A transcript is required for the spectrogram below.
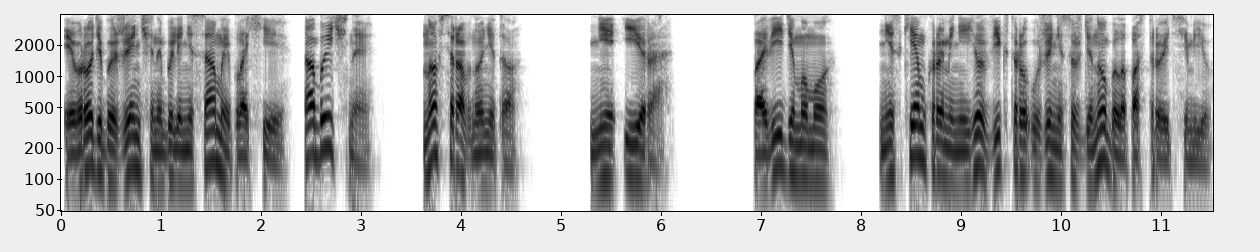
И вроде бы женщины были не самые плохие, обычные, но все равно не то. Не Ира. По-видимому, ни с кем, кроме нее, Виктору уже не суждено было построить семью.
